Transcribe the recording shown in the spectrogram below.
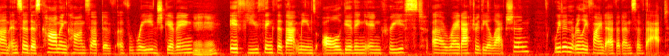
Um, and so, this common concept of, of rage giving, mm-hmm. if you think that that means all giving increased uh, right after the election, we didn't really find evidence of that.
